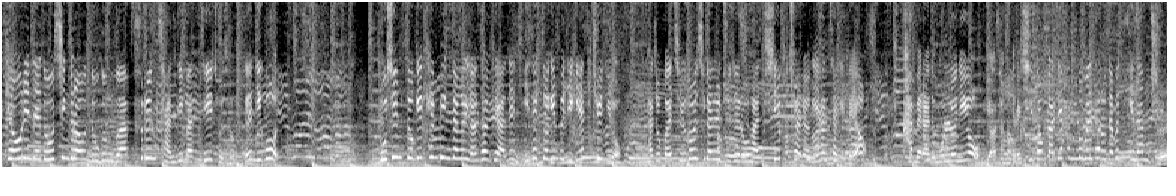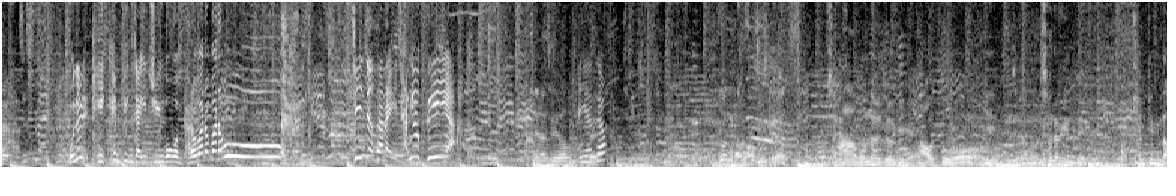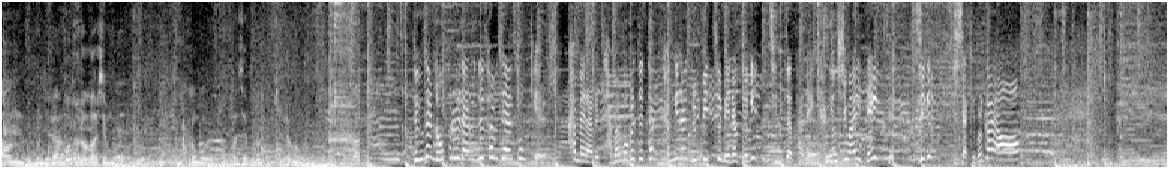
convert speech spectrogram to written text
아직 겨울인데도 싱그러운 녹음과 푸른 잔디밭이 조성된 이곳. 도심 속의 캠핑장을 연상케 하는 이색적인 분위기의 스튜디오. 가족과의 즐거운 시간을 주제로 한 CF 촬영이 한창인데요. 카메라는 물론이요, 여성들의 시선까지 한 몸에 사로잡은 이 남자. 오늘 이 캠핑장의 주인공은 바로 바로 바로 진짜 사나이 장혁빈이야. 안녕하세요. 안녕하세요. 컨셉이세요? 아 오늘 저기 아웃도어 이제 뭐 촬영인데 캠핑 나온 부분이랑 여러 가지 뭐좀 그런 걸 좀 컨셉으로 좀 촬영하고 있어요. 등산 로프를 다루는 섬세한 손길, 카메라를 잡아먹을 듯한 강렬한 눈빛이 매력적인 진짜 사나이 장혁 씨와의 데이트. 지금?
